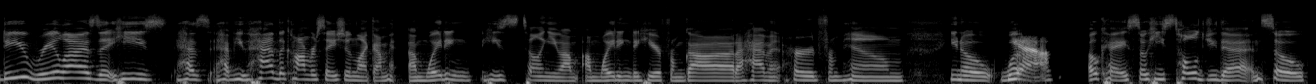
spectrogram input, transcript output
do you realize that he's has have you had the conversation like I'm I'm waiting? He's telling you I'm I'm waiting to hear from God. I haven't heard from him. You know what? Yeah. Okay, so he's told you that, and so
